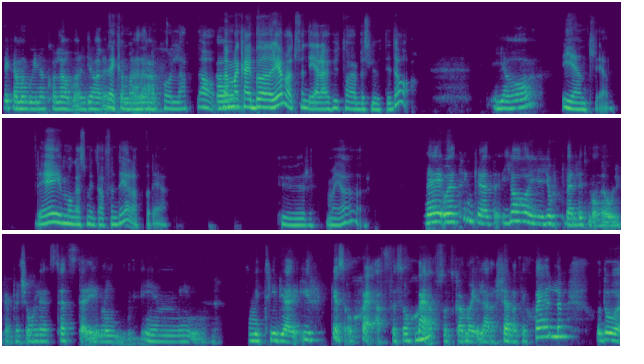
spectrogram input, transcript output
Det kan man gå in och kolla om man gör det. Det kan man gå in och kolla. Ja, ja. Men man kan ju börja med att fundera, hur tar jag beslut idag? Ja. Egentligen. Det är ju många som inte har funderat på det. Hur man gör. Nej, och jag tänker att jag har ju gjort väldigt många olika personlighetstester i min, i min mitt tidigare yrke som chef. För som mm. chef så ska man ju lära känna sig själv och då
